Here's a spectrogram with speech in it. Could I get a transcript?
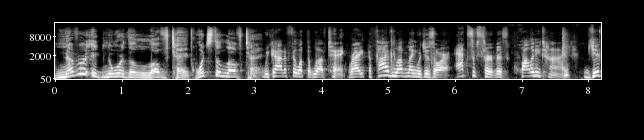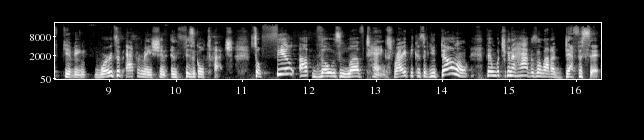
never ignore the love tank. What's the love tank? We got to fill up the love tank, right? The five love languages are acts of service, quality time, gift giving, words of affirmation, and physical touch. So fill up those love tanks, right? Because if you don't, then what you're going to have is a lot of deficit.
